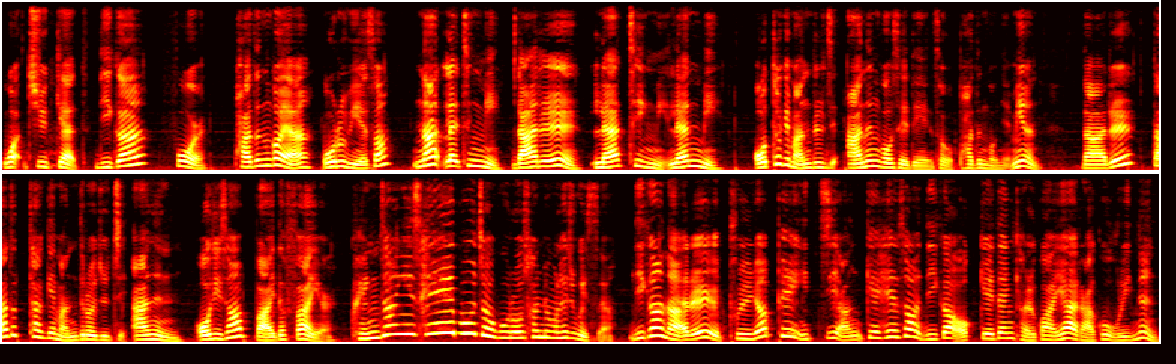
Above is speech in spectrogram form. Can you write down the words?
what you get. 네가 for 받은 거야. 뭐를 위해서? Not letting me. 나를 letting me, let me 어떻게 만들지 않은 것에 대해서 받은 거냐면 나를 따뜻하게 만들어주지 않은 어디서 by the fire. 굉장히 세부적으로 설명을 해주고 있어요. 네가 나를 불 옆에 있지 않게 해서 네가 얻게 된 결과야라고 우리는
